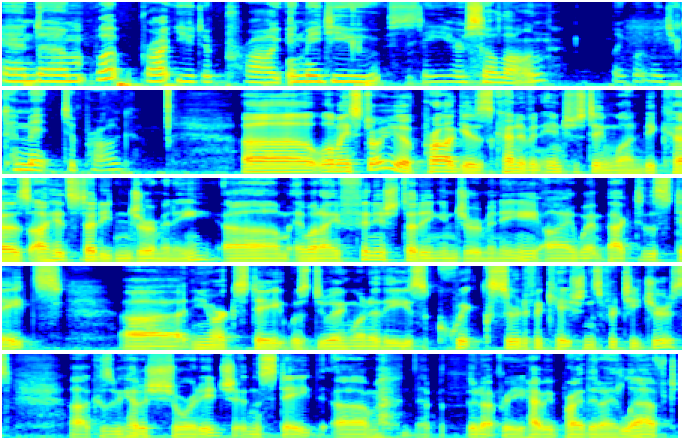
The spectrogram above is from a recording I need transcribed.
And um, what brought you to Prague and made you stay here so long? Like, what made you commit to Prague? Uh, well, my story of Prague is kind of an interesting one because I had studied in Germany. Um, and when I finished studying in Germany, I went back to the States uh, New York State was doing one of these quick certifications for teachers because uh, we had a shortage in the state. Um, they're not very happy probably that I left.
